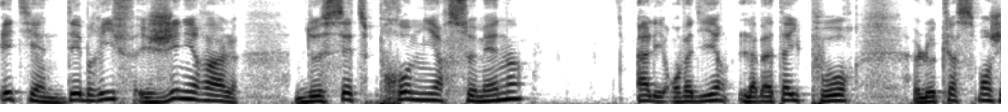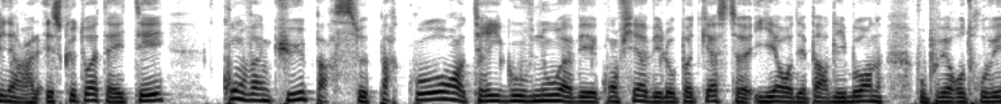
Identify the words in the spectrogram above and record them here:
Étienne, débrief général de cette première semaine. Allez, on va dire la bataille pour le classement général. Est-ce que toi, tu été convaincu par ce parcours? Thierry Gouvenou avait confié à Vélo Podcast hier au départ de Libourne. Vous pouvez retrouver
